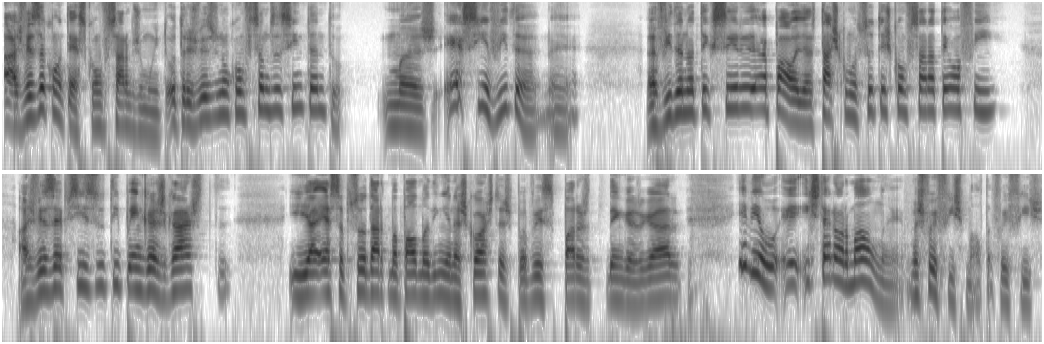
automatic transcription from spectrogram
Às vezes acontece conversarmos muito, outras vezes não conversamos assim tanto. Mas é assim a vida, né? A vida não tem que ser, ah pá, olha, estás com uma pessoa, tens de conversar até ao fim. Às vezes é preciso, tipo, engasgar-te e essa pessoa dar-te uma palmadinha nas costas para ver se paras de engasgar. E meu, é, isto é normal, não é? Mas foi fixe, malta, foi fixe.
